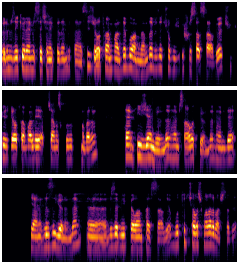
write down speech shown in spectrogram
önümüzdeki önemli seçeneklerden bir tanesi. Jeotermal de bu anlamda bize çok iyi bir fırsat sağlıyor. Çünkü jeotermalde yapacağımız kurutmaların hem hijyen yönünden hem sağlık yönünden hem de yani hızı yönünden e, bize büyük bir avantaj sağlıyor. Bu tür çalışmalar başladı.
